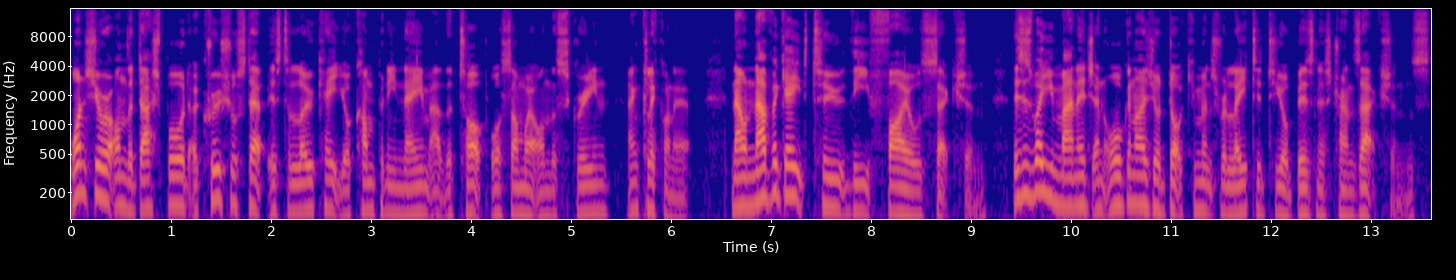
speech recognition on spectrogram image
Once you are on the dashboard, a crucial step is to locate your company name at the top or somewhere on the screen and click on it. Now navigate to the Files section. This is where you manage and organize your documents related to your business transactions.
